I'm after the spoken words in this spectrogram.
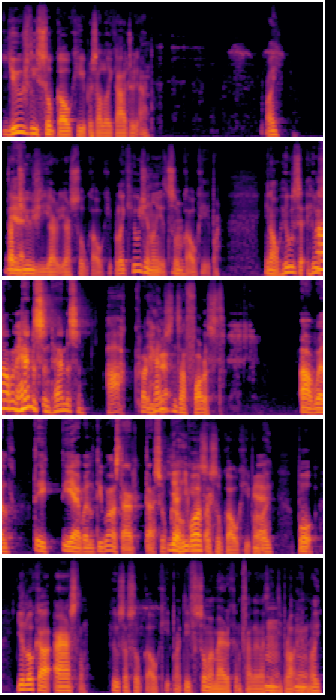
usually sub goalkeepers are like Adrian, right? That's Yeah. usually your, your sub goalkeeper. Like who's United sub goalkeeper? You know who's who's Oh, well, Henderson, Henderson. Ah Henderson's at Forest. Oh well, they, yeah, well, he was their their sub. Yeah, he was a goalkeeper. sub goalkeeper, Yeah. right? But you look at Arsenal, who's a sub goalkeeper. They've some American fella I think hmm, they brought in, hmm. right?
